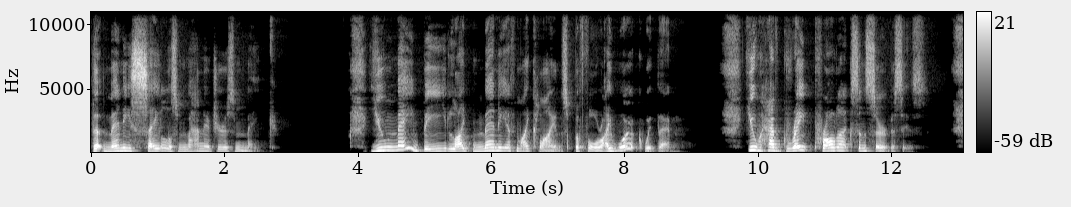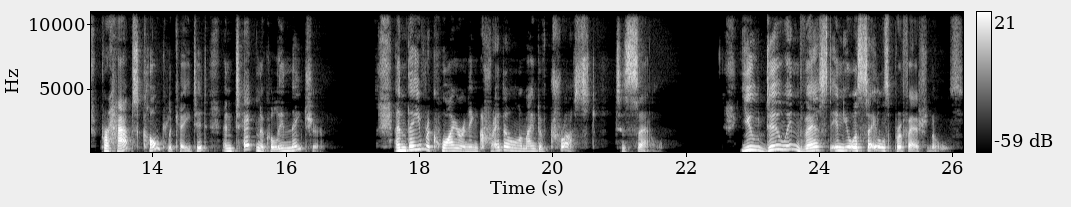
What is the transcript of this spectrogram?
that many sales managers make? You may be like many of my clients before I work with them. You have great products and services, perhaps complicated and technical in nature, and they require an incredible amount of trust to sell. You do invest in your sales professionals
